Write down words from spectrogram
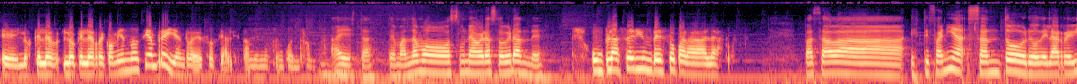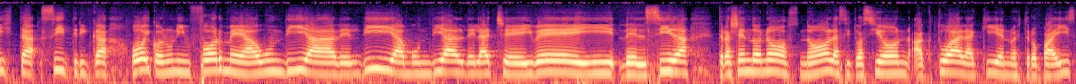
eh, los que lo que les recomiendo siempre y en redes sociales también nos encuentran. Ahí está. Te mandamos un abrazo grande. Un placer y un beso para las dos pasaba Estefanía Santoro de la revista Cítrica, hoy con un informe a un día del Día Mundial del HIV y del SIDA, trayéndonos ¿no? la situación actual aquí en nuestro país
